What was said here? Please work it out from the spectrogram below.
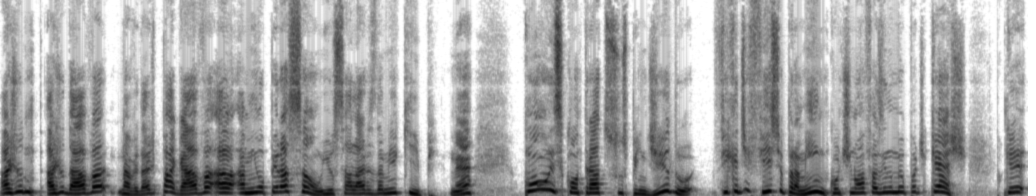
aju- ajudava, na verdade, pagava a, a minha operação e os salários da minha equipe, né? Com esse contrato suspendido, fica difícil para mim continuar fazendo meu podcast, porque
